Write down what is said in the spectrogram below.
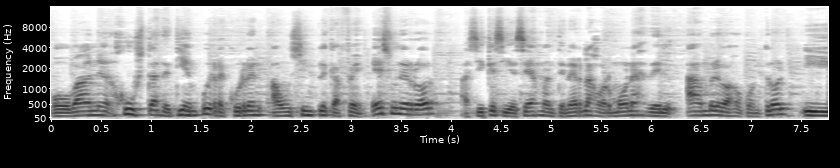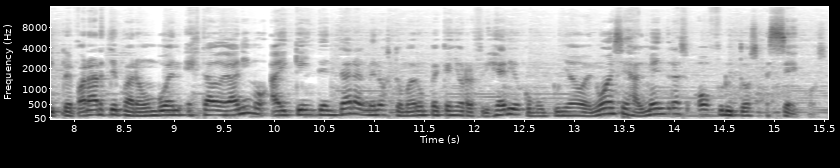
o van justas de tiempo y recurren a un simple café. Es un error, así que si deseas mantener las hormonas del hambre bajo control y prepararte para un buen estado de ánimo, hay que intentar al menos tomar un pequeño refrigerio como un puñado de nueces, almendras o frutos secos.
